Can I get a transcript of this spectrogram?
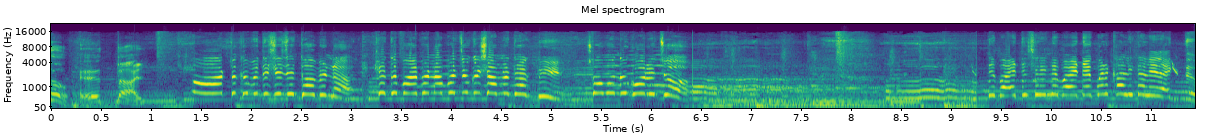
তো। তাই। আর তোকে বিদেশে যেতে হবে না। খেতে পারবে না আবার চোখের সামনে বাড়িতে ছিলি না বাড়িটা একবার খালি খালি লাগতো।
